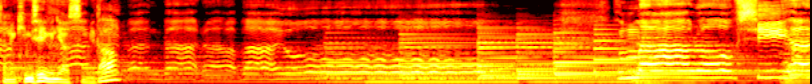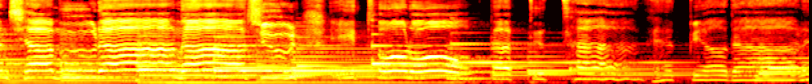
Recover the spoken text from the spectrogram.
저는 김세윤이었습니다. 말없이 한참을 안아줄 到达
